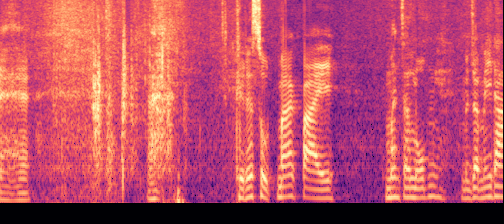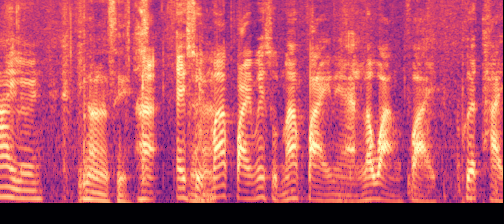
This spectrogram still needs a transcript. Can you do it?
นะฮะอะคือถ้าสุดมากไปมันจะล้มไงมันจะไม่ได้เลยนั่นนะสิฮะไอ้สุดนะฮะมากไปไม่สุดมากไปเนี่ยระหว่างฝ่ายเพื่อไทย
